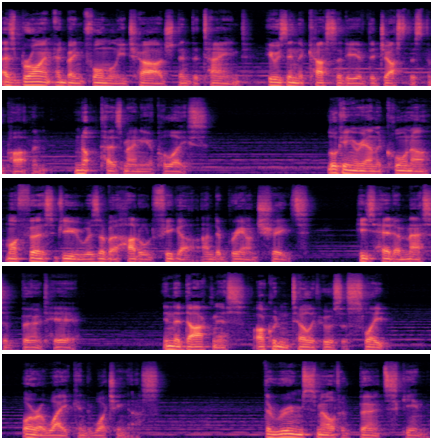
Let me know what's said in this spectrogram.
As Bryant had been formally charged and detained, he was in the custody of the Justice Department, not Tasmania Police. Looking around the corner, my first view was of a huddled figure under brown sheets, his head a mass of burnt hair. In the darkness, I couldn't tell if he was asleep or awake and watching us. The room smelt of burnt skin,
